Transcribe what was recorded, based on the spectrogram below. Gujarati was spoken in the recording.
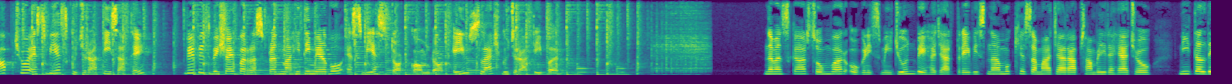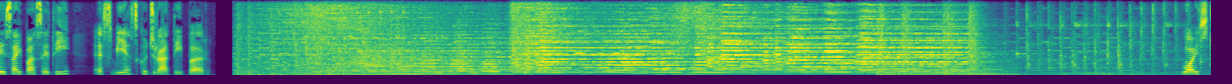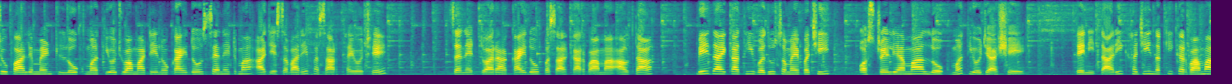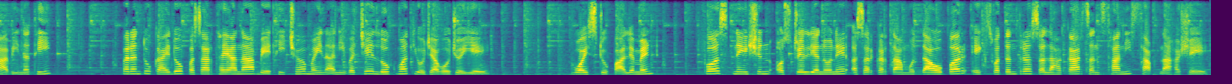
આપ છો SBS ગુજરાતી સાથે. વિવિધ વિષય પર રસપ્રદ માહિતી મેળવો sbs.com.au/gujarati પર. નમસ્કાર, સોમવાર ઓગણીસમી જૂન બે હજાર ત્રેવીસના મુખ્ય સમાચાર આપ સાંભળી રહ્યા છો. નીતલ દેસાઈ પાસેથી SBS ગુજરાતી પર. વોઇસ ટુ પાર્લિમેન્ટ લોકમત યોજવા માટેનો કાયદો સેનેટમાં આજે સવારે પસાર થયો છે. સેનેટ દ્વારા કાયદો પસાર કરવામાં આવતા બે દાયકાથી વધુ સમય પછી ઓસ્ટ્રેલિયામાં લોકમત યોજાશે. તેની તારીખ હજી નક્કી કરવામાં આવી નથી. પરંતુ કાયદો પસાર થયાના બેથી છ મહિનાની વચ્ચે લોકમત યોજાવો જોઈએ. Voice to parliament first nation ઓસ્ટ્રેલિયનોને અસર કરતા મુદ્દાઓ પર એક સ્વતંત્ર સલાહકાર સંસ્થાની સ્થાપના હશે.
